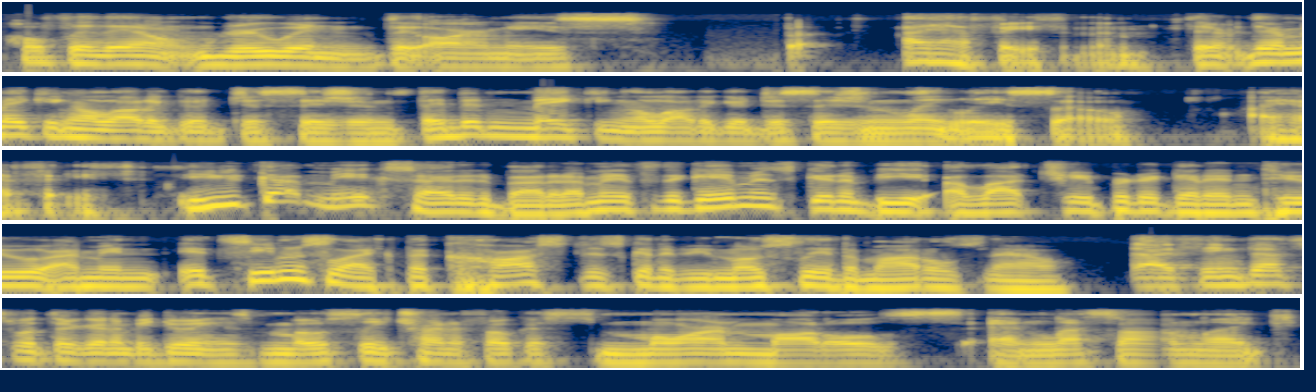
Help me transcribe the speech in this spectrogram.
Hopefully, they don't ruin the armies. But I have faith in them. They're they're making a lot of good decisions. They've been making a lot of good decisions lately, so I have faith. You got me excited about it. I mean, if the game is going to be a lot cheaper to get into, I mean, it seems like the cost is going to be mostly the models now. I think that's what they're going to be doing is mostly trying to focus more on models and less on like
